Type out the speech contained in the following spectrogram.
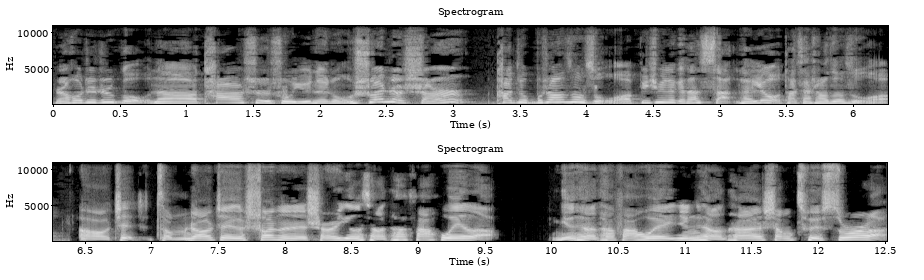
然后这只狗呢，它是属于那种拴着绳儿，它就不上厕所，必须得给它散开溜，它才上厕所。哦，这怎么着？这个拴着这绳儿影响它发挥了，影响他发挥，影响他上翠缩了。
